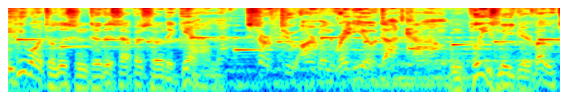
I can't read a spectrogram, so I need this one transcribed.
If you want to listen to this episode again, surf to ArminRadio.com and please leave your vote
